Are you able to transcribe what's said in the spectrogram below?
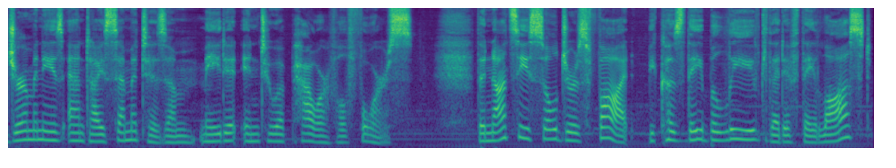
Germany's anti Semitism made it into a powerful force. The Nazi soldiers fought because they believed that if they lost,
